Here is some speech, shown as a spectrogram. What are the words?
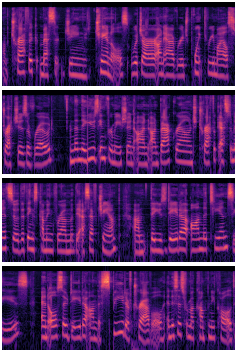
um, traffic messaging channels, which are on average 0.3 mile stretches of road. And then they use information on, on background traffic estimates, so the things coming from the SF Champ. Um, they use data on the TNCs and also data on the speed of travel. And this is from a company called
